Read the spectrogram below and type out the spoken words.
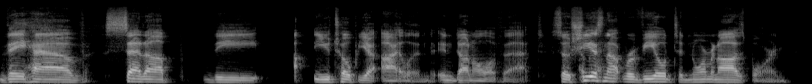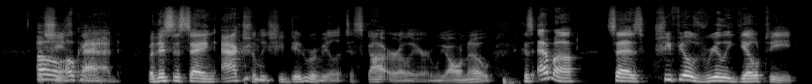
they have set up the uh, Utopia Island and done all of that. So she has Okay. not revealed to Norman Osborn that Oh, she's okay. bad. But this is saying actually mm-hmm. she did reveal it to Scott earlier, and we all know because Emma says she feels really guilty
